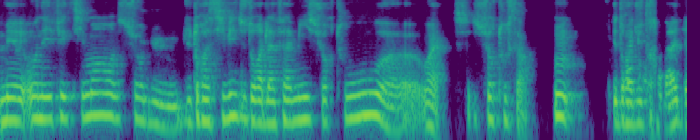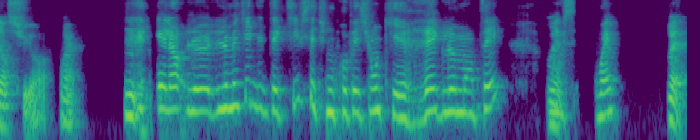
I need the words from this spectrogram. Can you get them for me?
Mais on est effectivement sur du, du, droit civil, du droit de la famille surtout, ouais, sur tout ça. Mmh. Et droit du travail, bien sûr. Ouais. Mmh. Et alors, le, le métier de détective, c'est une profession qui est réglementée. Ouais. ouais. Ouais.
